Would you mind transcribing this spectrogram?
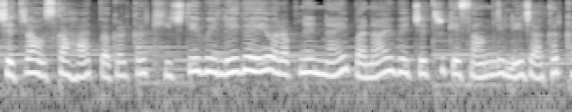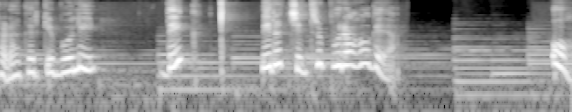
चित्रा उसका हाथ पकड़कर खींचती हुई ले गई और अपने नए बनाए हुए चित्र के सामने ले जाकर खड़ा करके बोली, देख, मेरा चित्र पूरा हो गया। ओह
